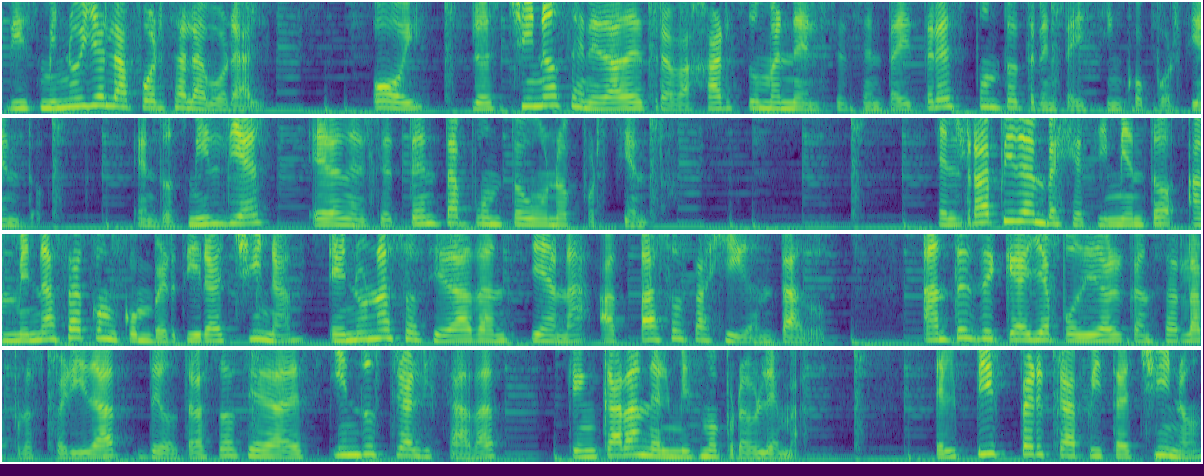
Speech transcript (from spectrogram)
disminuye la fuerza laboral. Hoy, los chinos en edad de trabajar suman el 63.35%. En 2010 eran el 70.1%. El rápido envejecimiento amenaza con convertir a China en una sociedad anciana a pasos agigantados, antes de que haya podido alcanzar la prosperidad de otras sociedades industrializadas que encaran el mismo problema, el PIB per cápita chino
